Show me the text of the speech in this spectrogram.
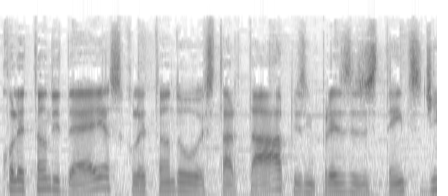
coletando ideias, coletando startups, empresas existentes de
